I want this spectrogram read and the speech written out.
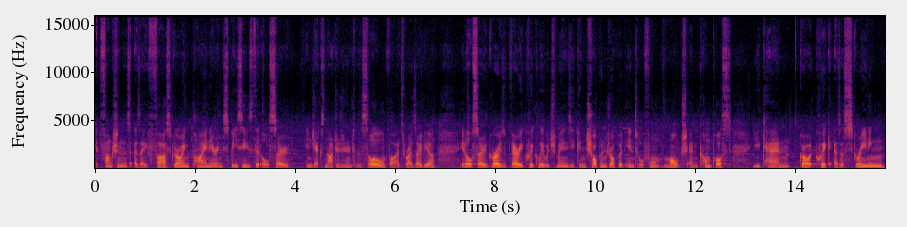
It functions as a fast-growing pioneering species that also injects nitrogen into the soil via its rhizobia. It also grows very quickly, which means you can chop and drop it into a form of mulch and compost. You can grow it quick as a screening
